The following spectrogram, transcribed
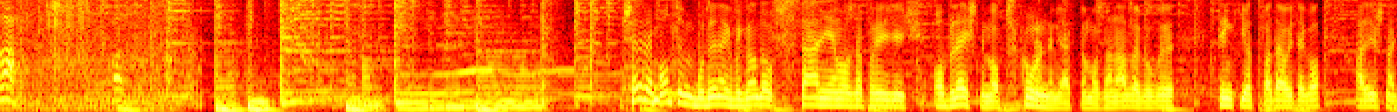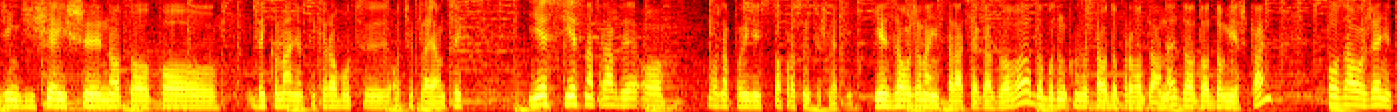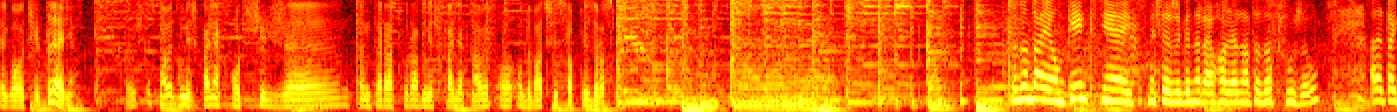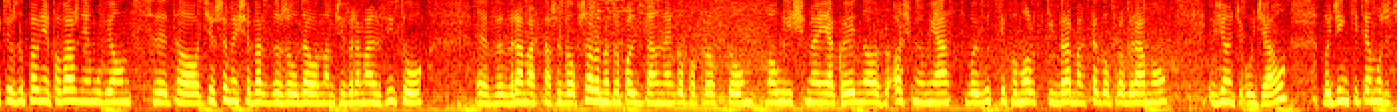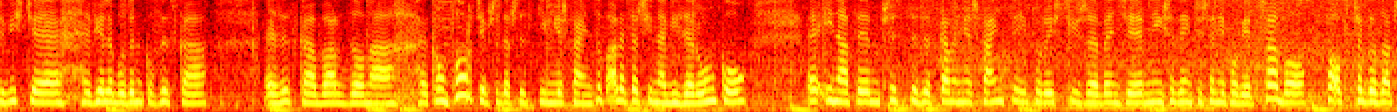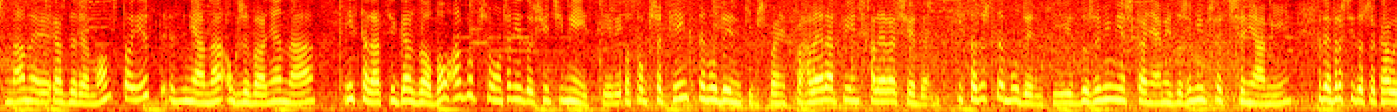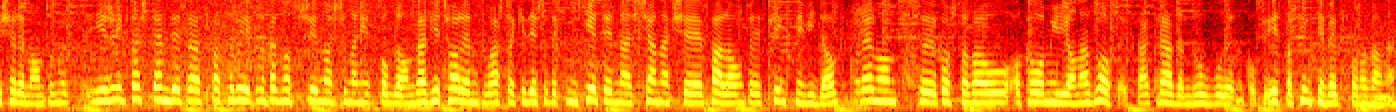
Dwa. Poszło. Przed remontem budynek wyglądał w stanie, można powiedzieć, obleśnym, obskurnym, jak to można nazwać, bo były tynki odpadały tego, ale już na dzień dzisiejszy, no to po wykonaniu tych robót y, ocieplających jest, jest naprawdę o, można powiedzieć, 100% już lepiej. Jest założona instalacja gazowa, do budynku zostało doprowadzane, do, do, do mieszkań. Po założeniu tego ocieplenia, to już jest nawet w mieszkaniach odczuć, że temperatura w mieszkaniach nawet o, o 2-3 stopnie wzrosła. Wyglądają pięknie i myślę, że generał Haller na to zasłużył. Ale tak już zupełnie poważnie mówiąc, to cieszymy się bardzo, że udało nam się w ramach ZIT-u, w, w ramach naszego obszaru metropolitalnego po prostu mogliśmy jako jedno z ośmiu miast w województwie pomorskim w ramach tego programu wziąć udział, bo dzięki temu rzeczywiście wiele budynków zyska zyska bardzo na komforcie przede wszystkim mieszkańców, ale też i na wizerunku. E, I na tym wszyscy zyskamy mieszkańcy i turyści, że będzie mniejsze zanieczyszczenie powietrza, bo to od czego zaczynamy każdy remont to jest zmiana ogrzewania na instalację gazową albo przyłączenie do sieci miejskiej. To są przepiękne budynki, proszę Państwa, Halera 5, Halera 7. Historyczne budynki z dużymi mieszkaniami, z dużymi przestrzeniami, które wreszcie doczekały się remontu. No, Jeżeli ktoś tędy teraz spaceruje, to na pewno z przyjemnością na nie spogląda. Wieczorem, zwłaszcza kiedy jeszcze te kinkiety na ścianach się palą, to jest piękny widok. Remont y, około miliona złotych, tak, razem dwóch budynków. Jest to pięknie wyeksponowane.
